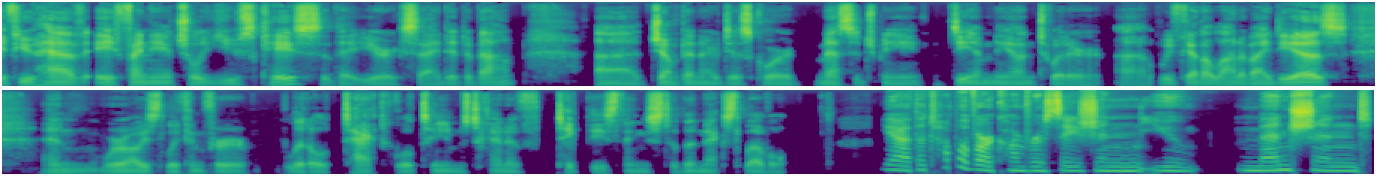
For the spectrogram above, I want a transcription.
if you have a financial use case that you're excited about, uh, jump in our Discord, message me, DM me on Twitter. Uh, we've got a lot of ideas, and we're always looking for little tactical teams to kind of take these things to the next level. Yeah, at the top of our conversation, you mentioned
